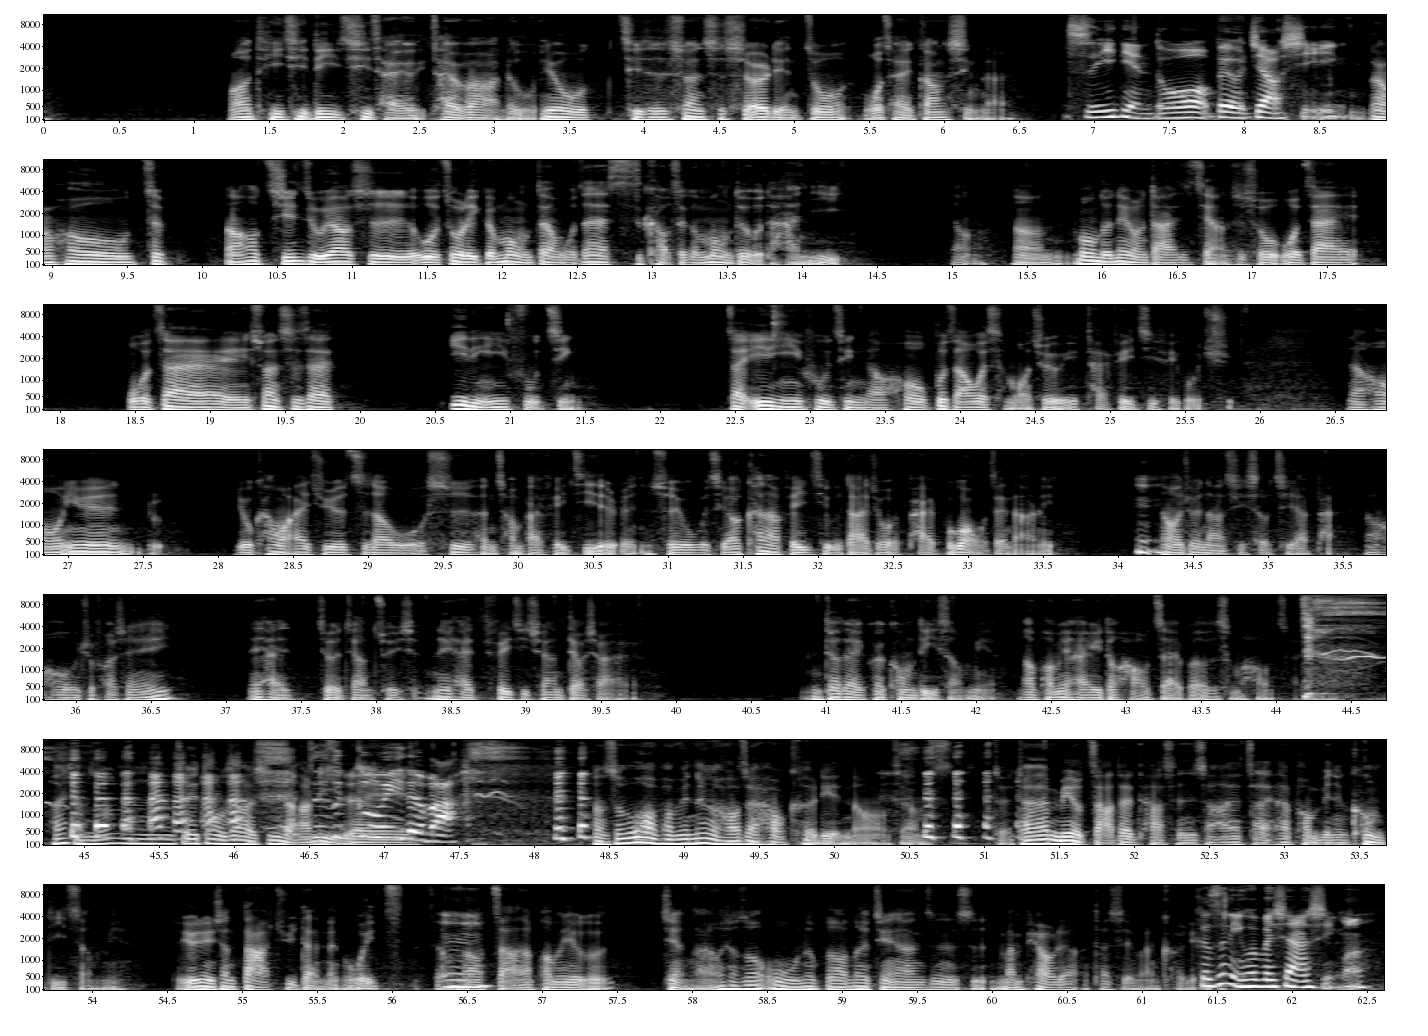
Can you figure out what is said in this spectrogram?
我要提起力气才才有办法录，因为我其实算是十二点多我才刚醒来，十一点多被我叫醒。然后这，然后其实主要是我做了一个梦，但我在思考这个梦对我的含义。这样，嗯，梦的内容大概是这样，是说我在我在算是在一零一附近，在一零一附近，然后不知道为什么就有一台飞机飞过去。然后，因为有看我 IG 就知道我是很常拍飞机的人，所以我只要看到飞机，我大概就会拍，不管我在哪里。嗯，然后我就拿起手机来拍，然后我就发现，哎，那台就这样坠下，那台飞机就这样掉下来了，掉在一块空地上面，然后旁边还有一栋豪宅，不知道是什么豪宅。我还想说，嗯，这栋到底是哪里嘞？是故意的吧？想说，哇，旁边那个豪宅好可怜哦，这样子。对，但他没有砸在他身上，他砸在他旁边的空地上面。有点像大巨蛋那个位置，这样，然后砸，他旁边有个建安，嗯、我想说，哦，那不知道那个建安真的是蛮漂亮的，但是也蛮可怜。可是你会被吓醒吗？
